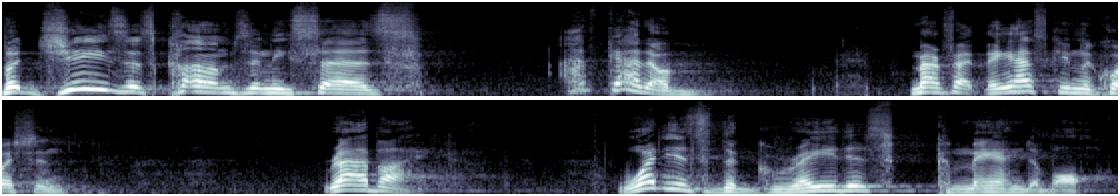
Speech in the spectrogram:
But Jesus comes and he says, I've got a. Matter of fact, they ask him the question Rabbi, what is the greatest command of all?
